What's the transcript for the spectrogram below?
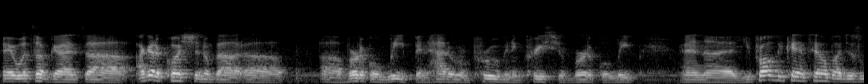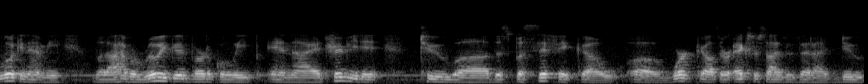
Hey, what's up, guys? Uh, I got a question about uh, uh, vertical leap and how to improve and increase your vertical leap. And uh, you probably can't tell by just looking at me, but I have a really good vertical leap, and I attribute it to uh, the specific uh, workouts or exercises that I do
